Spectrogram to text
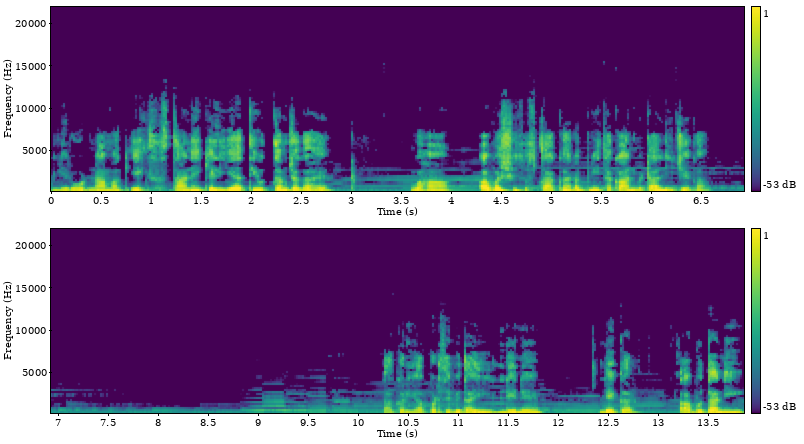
लिरोड नामक एक सुस्ताने के लिए अति उत्तम जगह है। वहाँ अवश्य सुस्ताकर अपनी थकान मिटा लीजिएगा। ताकर यापर से विदाई लेने लेकर आबुतानी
